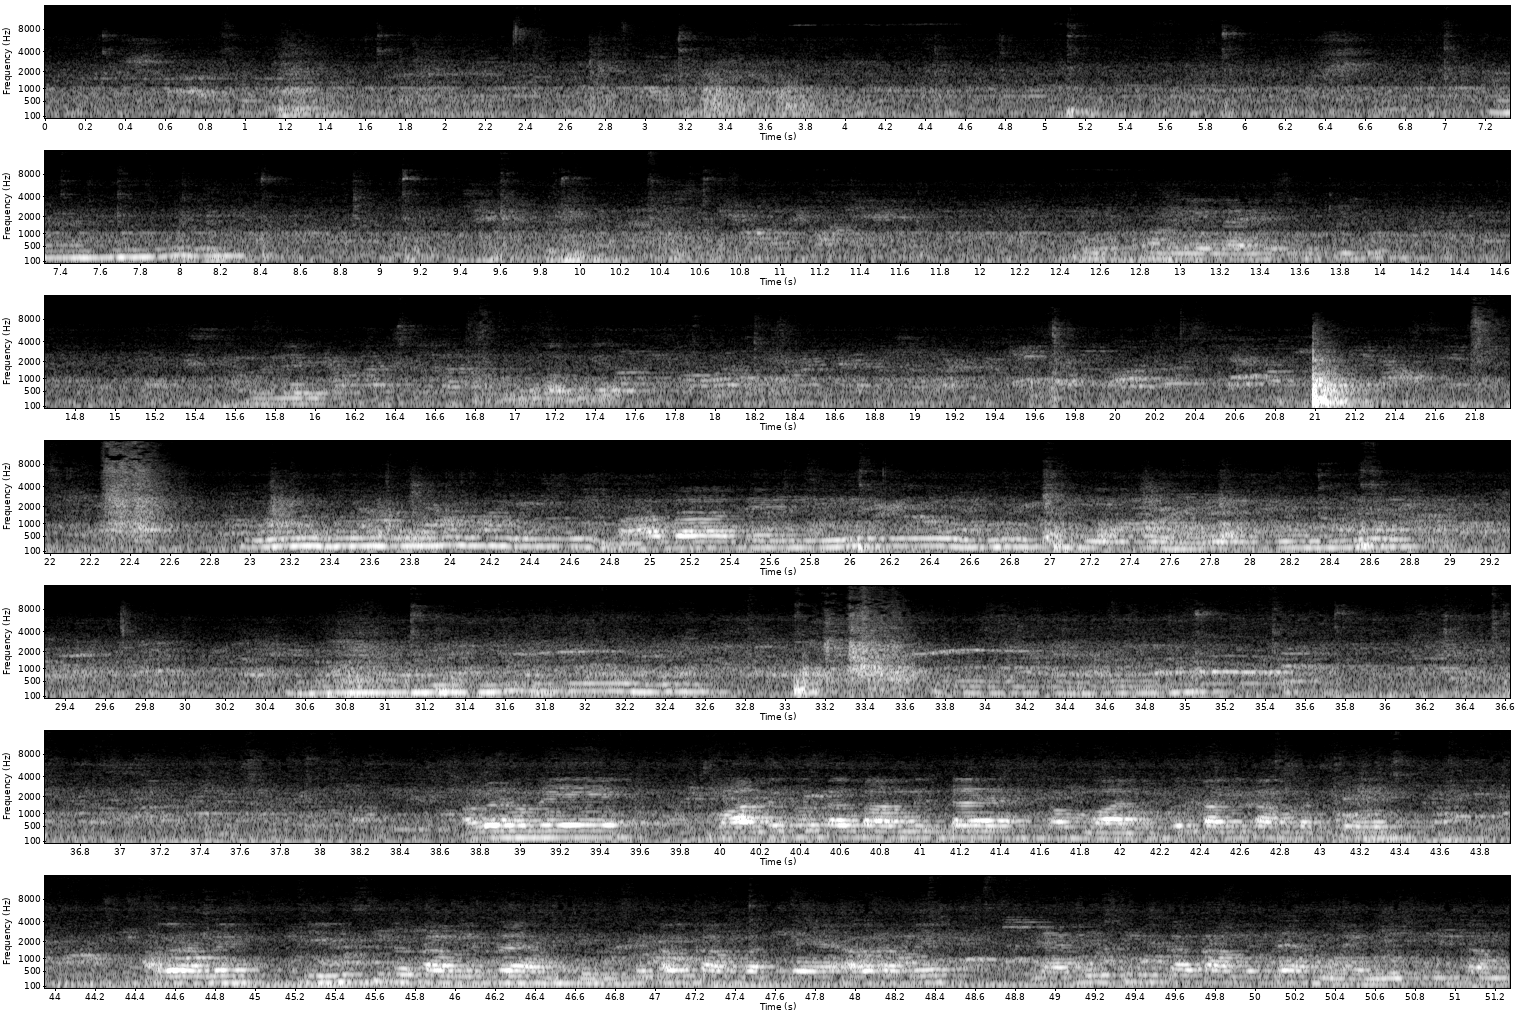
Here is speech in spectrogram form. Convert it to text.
इसको हमने लैमिनेशन की हमने लगा दिया। बाबा अगर हमें वॉलपेपर का काम मिलता है, हम वॉलपेपर का भी काम करते हैं। अगर हमें पीवीसी का काम मिलता है, हम पीवीसी का भी काम करते हैं। अगर हमें लैमिनेशन का काम मिलता है, हम लैमिनेशन का काम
